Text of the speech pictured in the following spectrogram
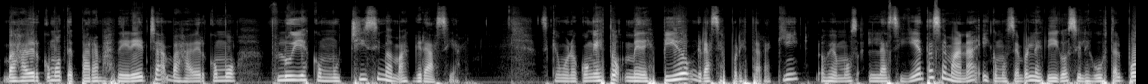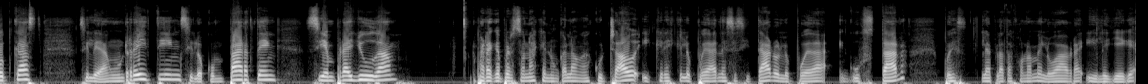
Vas a ver cómo te paras más derecha, vas a ver cómo fluyes con muchísima más gracia. Así que bueno, con esto me despido. Gracias por estar aquí. Nos vemos la siguiente semana y como siempre les digo, si les gusta el podcast, si le dan un rating, si lo comparten, siempre ayuda para que personas que nunca lo han escuchado y crees que lo pueda necesitar o le pueda gustar, pues la plataforma me lo abra y le llegue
